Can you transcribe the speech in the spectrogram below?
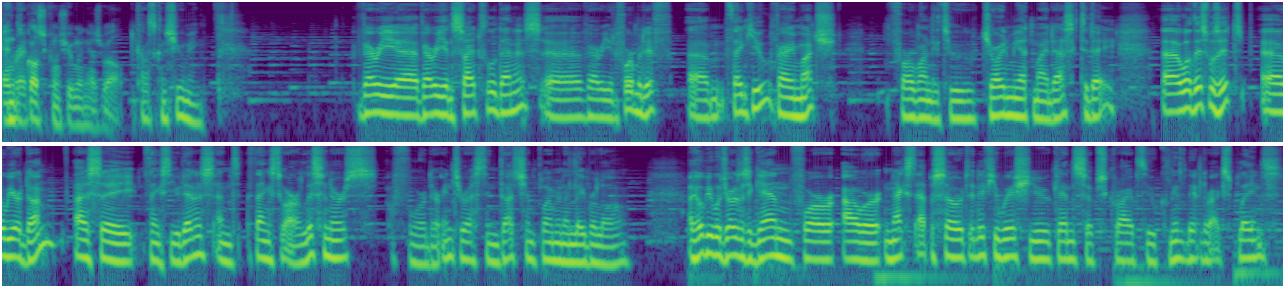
And right. cost consuming as well. Cost consuming. Very, uh, very insightful, Dennis. Uh, very informative. Um, thank you very much for wanting to join me at my desk today. Uh, well, this was it. Uh, we are done. I say thanks to you, Dennis, and thanks to our listeners for their interest in Dutch employment and labor law. I hope you will join us again for our next episode. And if you wish, you can subscribe to Clint Littler Explains,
